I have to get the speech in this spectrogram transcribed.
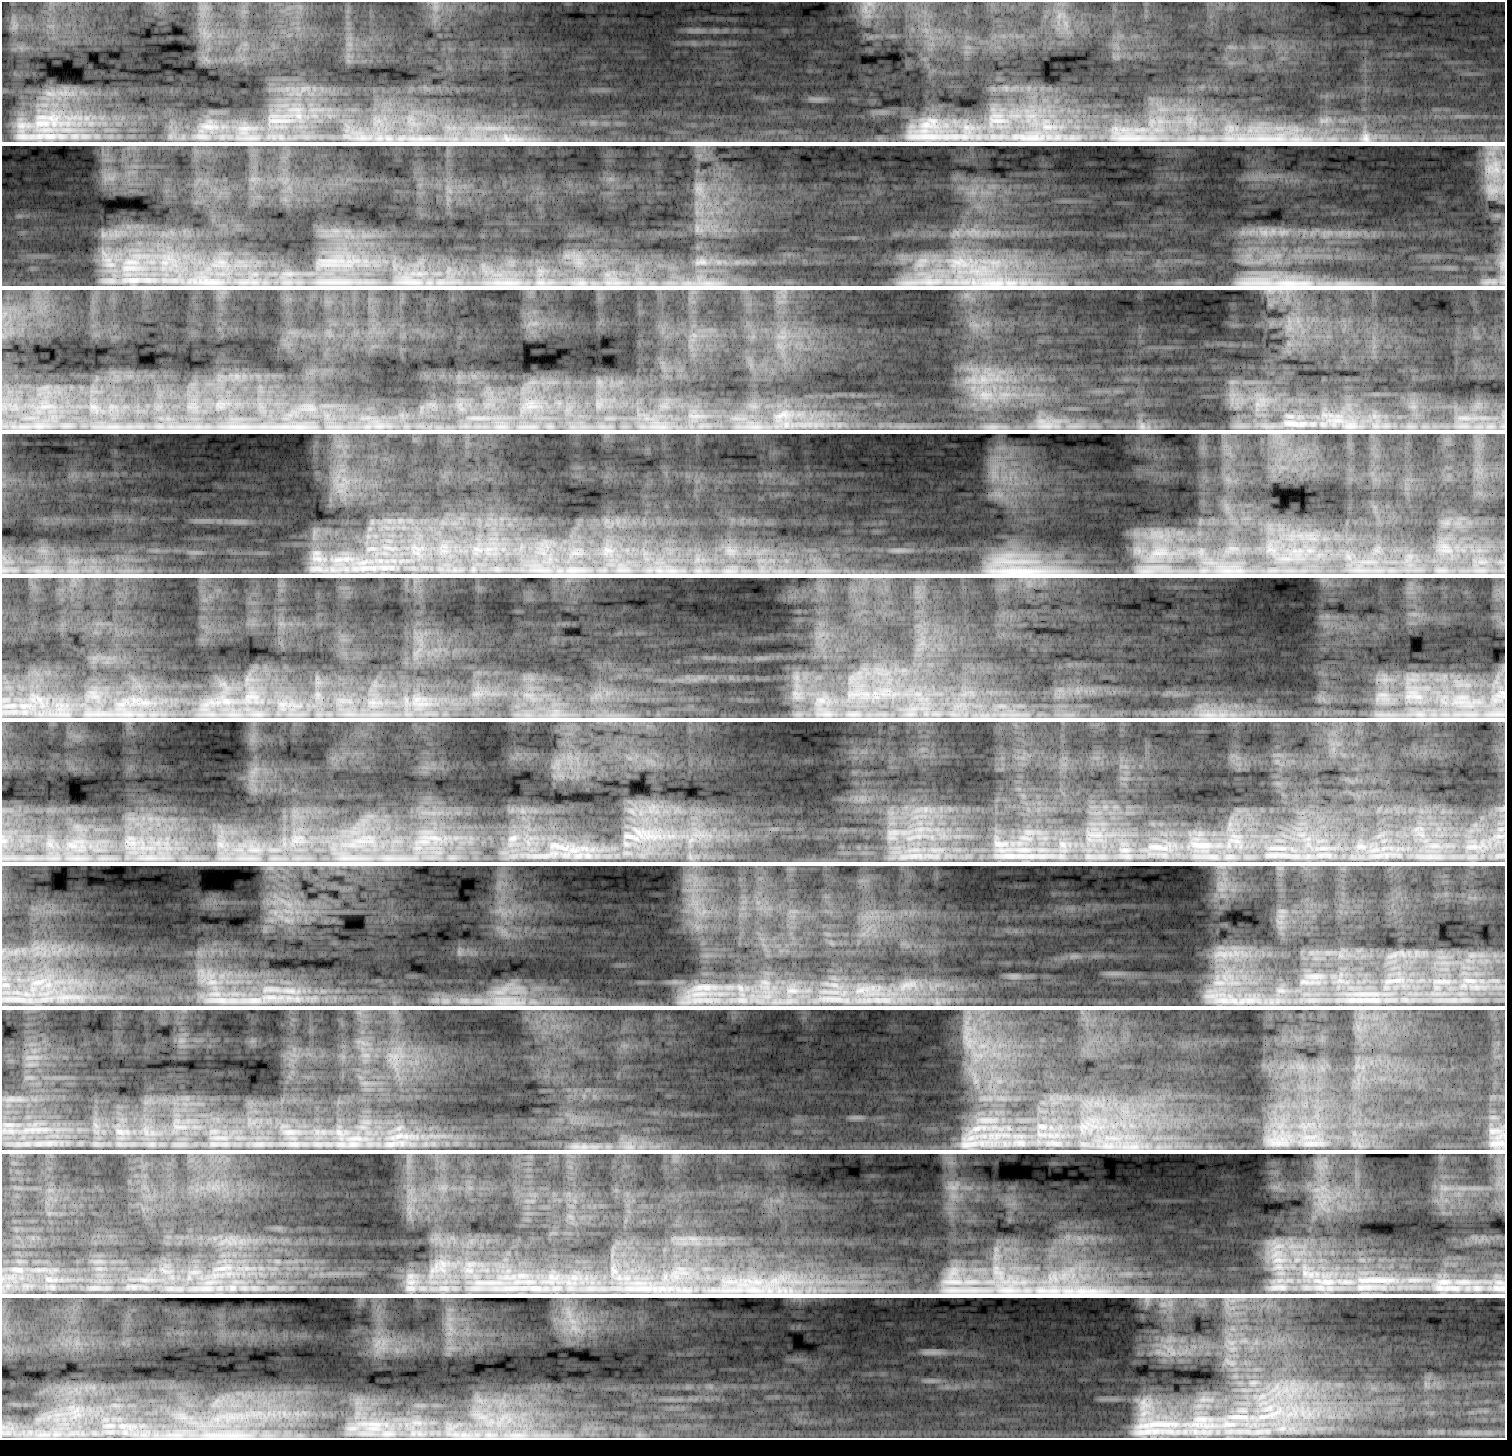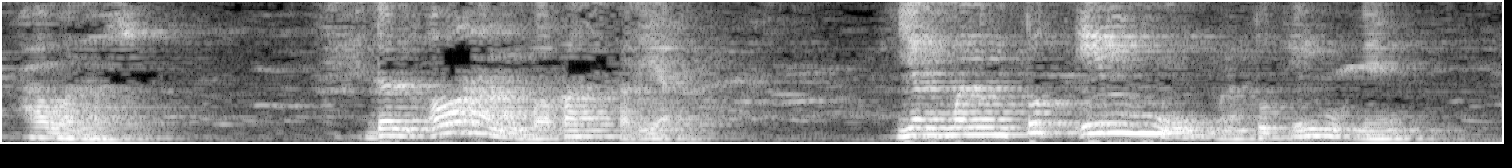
Coba setiap kita introspeksi diri. Setiap kita harus introspeksi diri, Pak. Adakah di hati kita penyakit-penyakit hati tersebut? Ada enggak ya? Nah, Insya Allah pada kesempatan pagi hari ini kita akan membahas tentang penyakit-penyakit hati. Apa sih penyakit hati, penyakit hati itu? Bagaimana tata cara pengobatan penyakit hati itu? Ya, kalau penyakit kalau penyakit hati itu nggak bisa di, diobatin pakai botrek, pak, nggak bisa. Pakai paramek nggak bisa. Hmm. Bapak berobat ke dokter, ke mitra keluarga, nggak bisa, pak. Karena penyakit hati itu obatnya harus dengan Al-Quran dan hadis. Ya. Dia penyakitnya beda. Nah, kita akan bahas Bapak sekalian satu persatu apa itu penyakit hati. Yang pertama, penyakit hati adalah kita akan mulai dari yang paling berat dulu ya. Yang paling berat. Apa itu ittibaul hawa? Mengikuti hawa nafsu. Mengikuti apa? Hawa nafsu. Dan orang Bapak sekalian yang menuntut ilmu, menuntut ilmu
